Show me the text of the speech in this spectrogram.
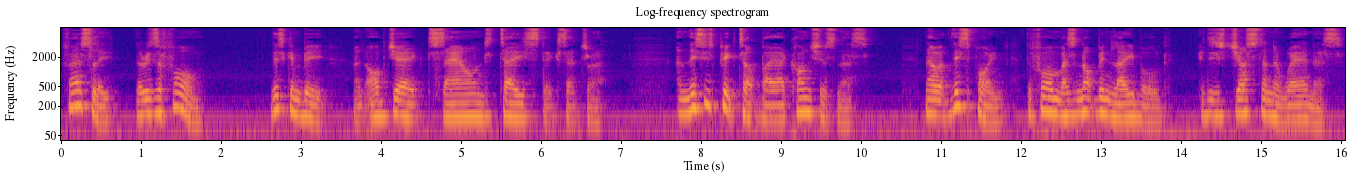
Firstly, there is a form. This can be an object, sound, taste, etc. And this is picked up by our consciousness. Now, at this point, the form has not been labelled, it is just an awareness.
